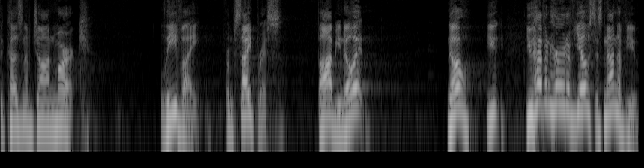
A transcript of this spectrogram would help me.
the cousin of John Mark, Levite from Cyprus. Bob, you know it? No, you, you haven't heard of Joses, none of you.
